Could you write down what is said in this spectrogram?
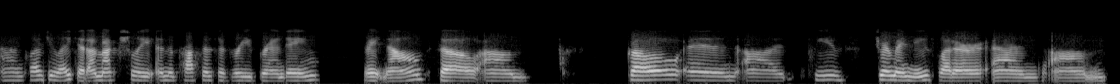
I'm glad you like it. I'm actually in the process of rebranding right now, so um, go and uh, please join my newsletter and um,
